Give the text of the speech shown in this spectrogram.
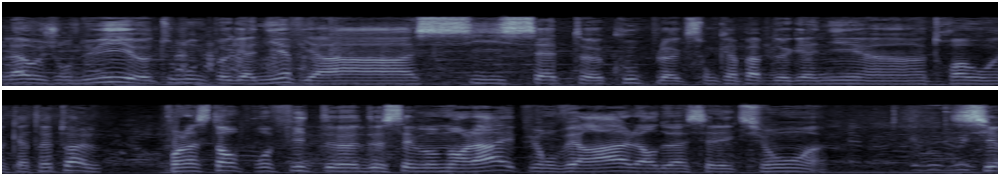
Là, aujourd'hui, euh, tout le monde peut gagner. Il y a 6-7 couples qui sont capables de gagner un 3 ou un 4 étoiles. Pour l'instant, on profite euh, de ces moments-là et puis on verra lors de la sélection. euh, Si,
